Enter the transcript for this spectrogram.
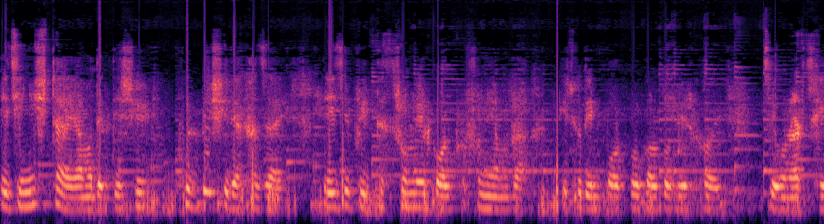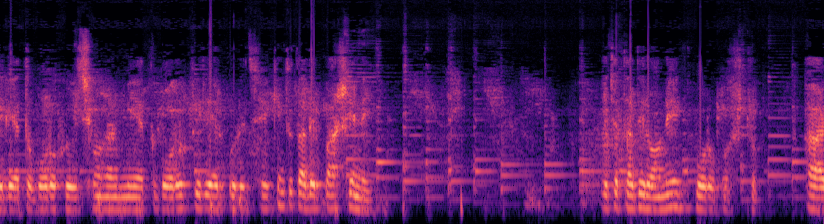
এই জিনিসটাই আমাদের দেশে খুব বেশি দেখা যায়। এই যে বৃদ্ধাশ্রমের গল্প শুনি আমরা, কিছুদিন পর পর গল্প বের হয় যে ওনার ছেলে এত বড় হয়েছে, ওনার মেয়ে এত বড় কেরিয়ার করেছে, কিন্তু তাদের পাশে নেই। এটা তাদের অনেক বড় কষ্ট। আর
